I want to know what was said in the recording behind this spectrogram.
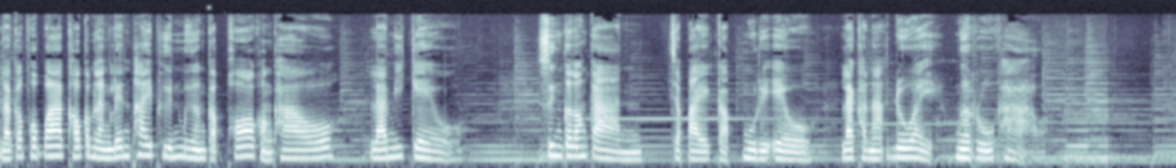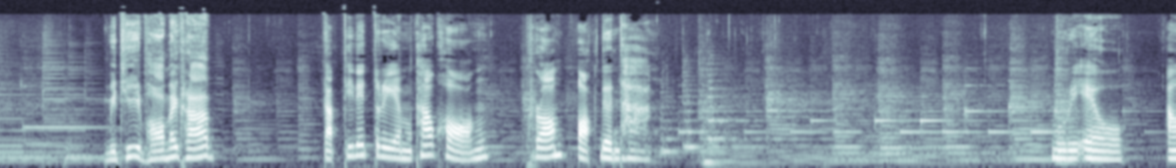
แล้วก็พบว่าเขากำลังเล่นไพ่พื้นเมืองกับพ่อของเขาและมิเกลซึ่งก็ต้องการจะไปกับมูริเอล และคณะด้วยเมื่อรู้ข่าว มีที่พอไหมครับ กับที่ได้เตรียมข้าวของพร้อมออกเดินทาง มูริเอล เอา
